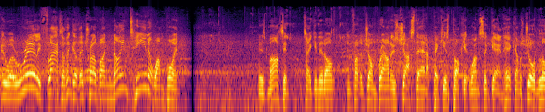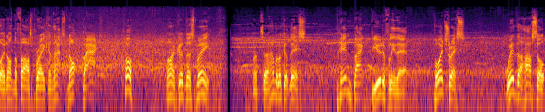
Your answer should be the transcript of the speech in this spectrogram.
who were really flat. I think that they trailed by 19 at one point. Here's Martin taking it on in front of John Brown, who's just there to pick his pocket once again. Here comes Jordan Loyd on the fast break, and that's not back. Oh, my goodness me. But uh, have a look at this. Pinned back beautifully there. Poythress with the hustle.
